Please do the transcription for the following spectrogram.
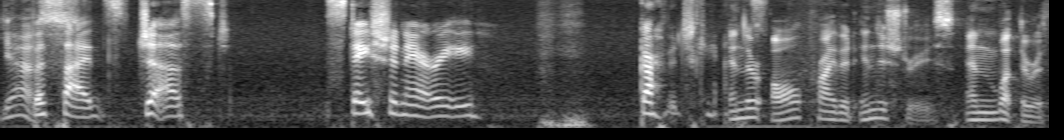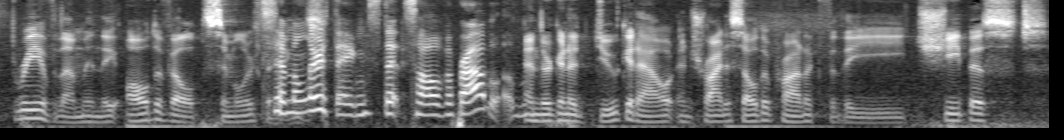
Yes. besides just stationary garbage cans. And they're all private industries. And what, there were three of them, and they all developed similar things. similar things that solve a problem. And they're going to duke it out and try to sell their product for the cheapest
